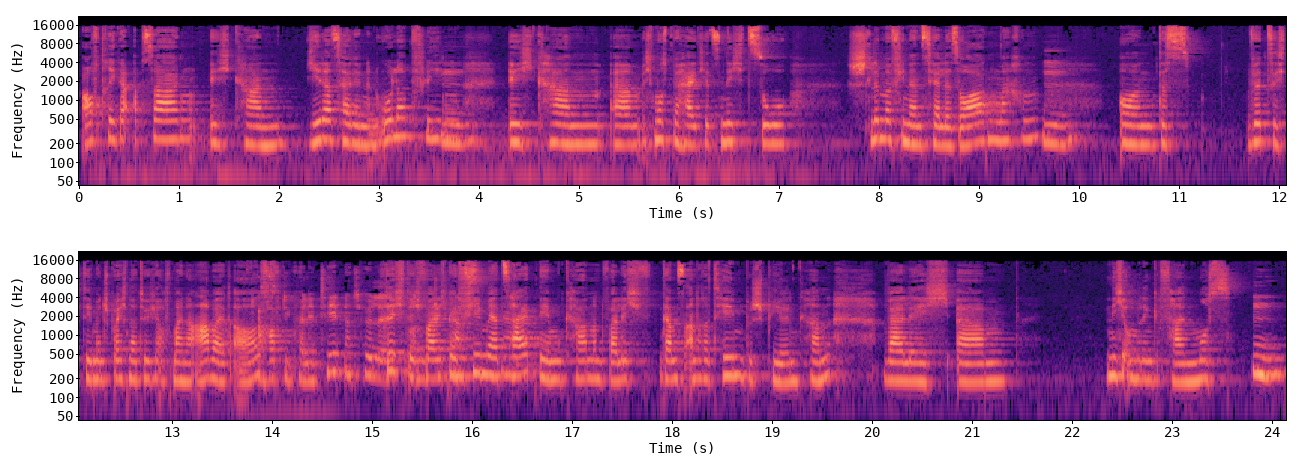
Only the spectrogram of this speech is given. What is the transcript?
Aufträge absagen, ich kann jederzeit in den Urlaub fliegen, mhm. ich kann, ähm, ich muss mir halt jetzt nicht so schlimme finanzielle Sorgen machen mhm. und das wirkt sich dementsprechend natürlich auf meine Arbeit aus. Auch auf die Qualität natürlich. Richtig, weil ich mir viel mehr ja. Zeit nehmen kann und weil ich ganz andere Themen bespielen kann, weil ich ähm, nicht unbedingt gefallen muss. Mhm.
